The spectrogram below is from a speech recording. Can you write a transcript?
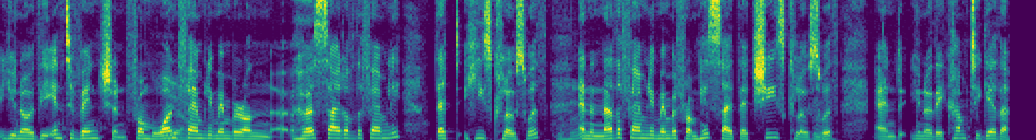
you know, the intervention from one Yeah. family member on uh, her side of the family that he's close with, Mm-hmm. and another family member from his side that she's Mm. close with, and you know they come together.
